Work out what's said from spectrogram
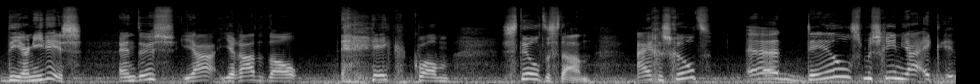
die er niet is. En dus, ja, je raadt het al, ik kwam stil te staan. Eigen schuld? Uh, deels misschien. Ja, ik,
